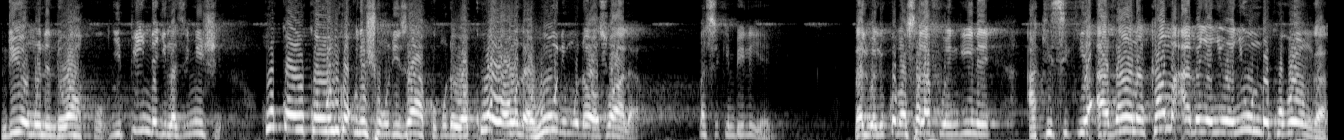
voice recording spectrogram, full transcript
ndiyo mwenendo wako. Jipinde jilazimishe. Huko huko uliko kwenye shughuli zako muda wa kuwa waona huu ni muda wa swala. Basi kimbilie bali walikuwa masalafu wengine akisikia adhana kama amenyanyua nyundo kugonga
